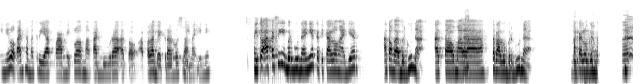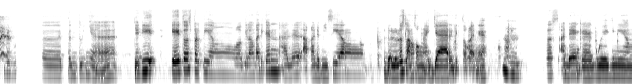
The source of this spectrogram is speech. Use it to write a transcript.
ini lo kan sama kriya keramik lo makan dura atau apalah background lo iya. selama ini. Itu apa sih bergunanya ketika lo ngajar atau nggak berguna atau malah terlalu berguna? Berguna lo banget, berguna uh, tentunya. Jadi ya itu seperti yang lo bilang tadi kan ada akademisi yang udah lulus langsung ngajar gitu kan ya. Hmm. Terus ada yang kayak gue gini yang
